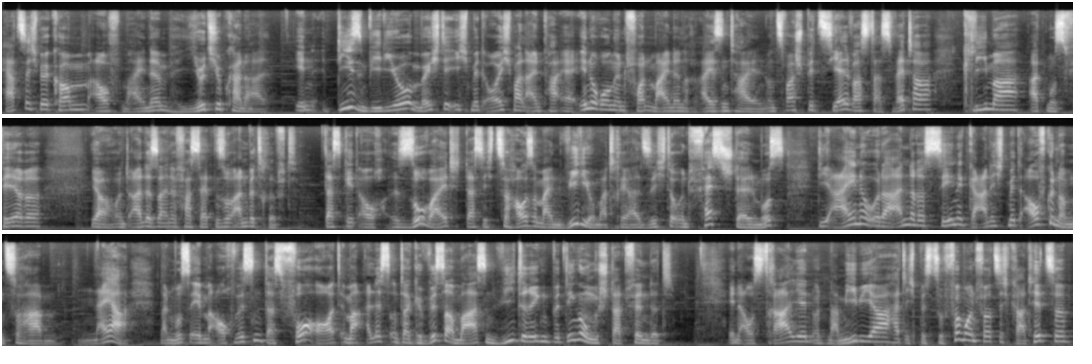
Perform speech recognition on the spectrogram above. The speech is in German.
Herzlich willkommen auf meinem YouTube-Kanal. In diesem Video möchte ich mit euch mal ein paar Erinnerungen von meinen Reisen teilen. Und zwar speziell was das Wetter, Klima, Atmosphäre ja, und alle seine Facetten so anbetrifft. Das geht auch so weit, dass ich zu Hause mein Videomaterial sichte und feststellen muss, die eine oder andere Szene gar nicht mit aufgenommen zu haben. Naja, man muss eben auch wissen, dass vor Ort immer alles unter gewissermaßen widrigen Bedingungen stattfindet. In Australien und Namibia hatte ich bis zu 45 Grad Hitze.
